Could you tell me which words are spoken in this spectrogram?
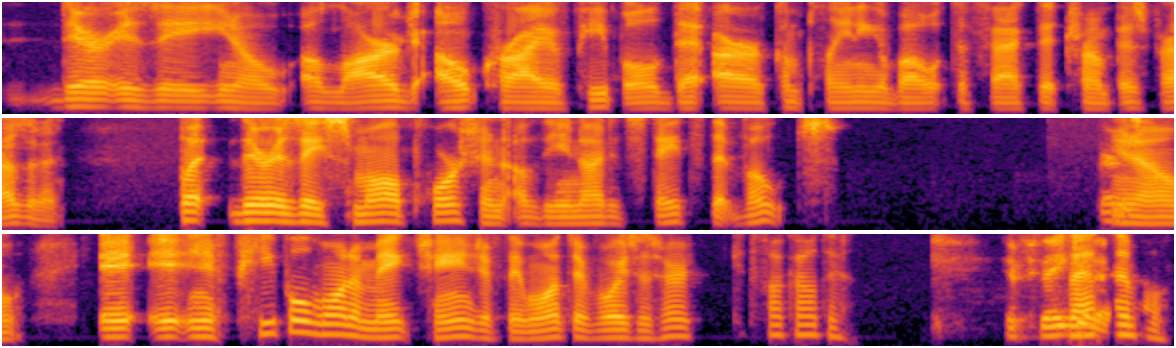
there is a you know a large outcry of people that are complaining about the fact that Trump is president. But there is a small portion of the United States that votes. very you know, it, it, and if people want to make change, if they want their voices heard, get the fuck out there. if they It's get that simple.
